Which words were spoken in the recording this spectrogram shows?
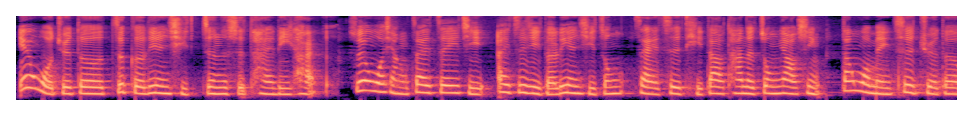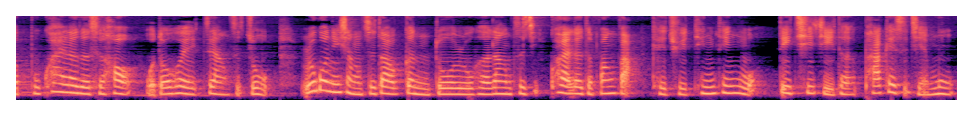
因为我觉得这个练习真的是太厉害了。所以我想在这一集爱自己的练习中，再一次提到它的重要性。当我每次觉得不快乐的时候，我都会这样子做。如果你想知道更多如何让自己快乐的方法，可以去听听我第七集的 Pockets 节目。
